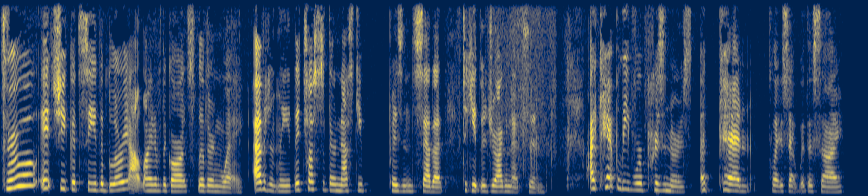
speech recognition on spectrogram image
through it, she could see the blurry outline of the guards slithering away. Evidently, they trusted their nasty prison setup to keep the dragonets in. I can't believe we're prisoners again, Clay said with a sigh.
